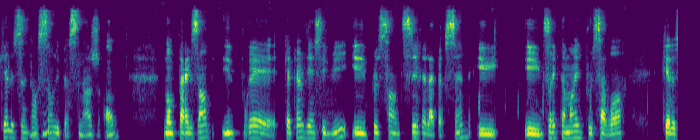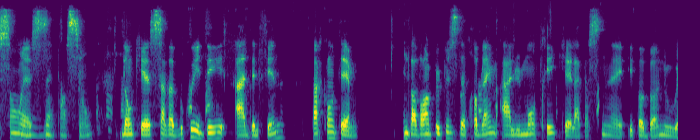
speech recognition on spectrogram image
quelles intentions mm-hmm. les personnages ont donc, par exemple, il pourrait, quelqu'un vient chez lui et il peut sentir la personne et, et directement il peut savoir quelles sont euh, ses intentions. Donc, euh, ça va beaucoup aider à Delphine. Par contre, euh, il va avoir un peu plus de problèmes à lui montrer que la personne est pas bonne ou,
